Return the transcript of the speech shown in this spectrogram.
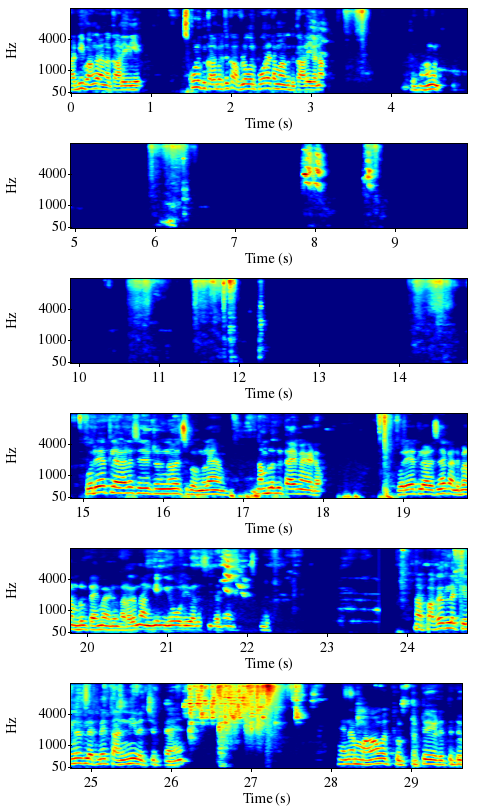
அடி வாங்குறாங்க காலையிலேயே. ஸ்கூலுக்கு கிளம்புறதுக்கு அவ்வளவு ஒரு போராட்டம் ஆகுது காலையிலனா. இது வாங்கணும் ஒரே இடத்துல வேலை செஞ்சுட்டு இருந்தா வச்சுக்கோங்களேன் நம்மளுக்கு டைம் ஆகிடும் ஒரே இடத்துல வேலை செஞ்சால் கண்டிப்பாக நம்மளுக்கு டைம் ஆகிடும் கடந்து அங்கேயும் இங்கேயும் ஓடி வேலை செஞ்சாதான் நான் பக்கத்துல கிணத்துல எப்பவுமே தண்ணி வச்சுப்பேன். ஏன்னா மாவை தொட்டுட்டு எடுத்துட்டு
